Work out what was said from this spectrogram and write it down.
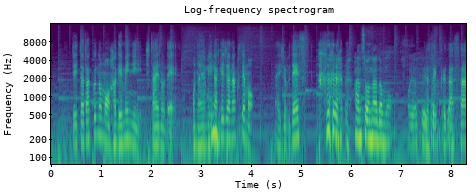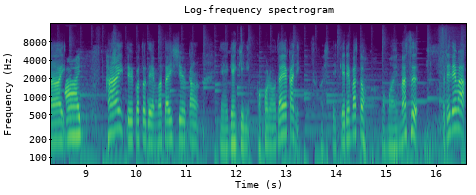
言っていただくのも励みにしたいので、お悩みだけじゃなくても大丈夫です。感想などもお寄せください。はい。はい。ということで、また一週間、えー元気に心穏やかに過ごしていければと思います。それでは、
